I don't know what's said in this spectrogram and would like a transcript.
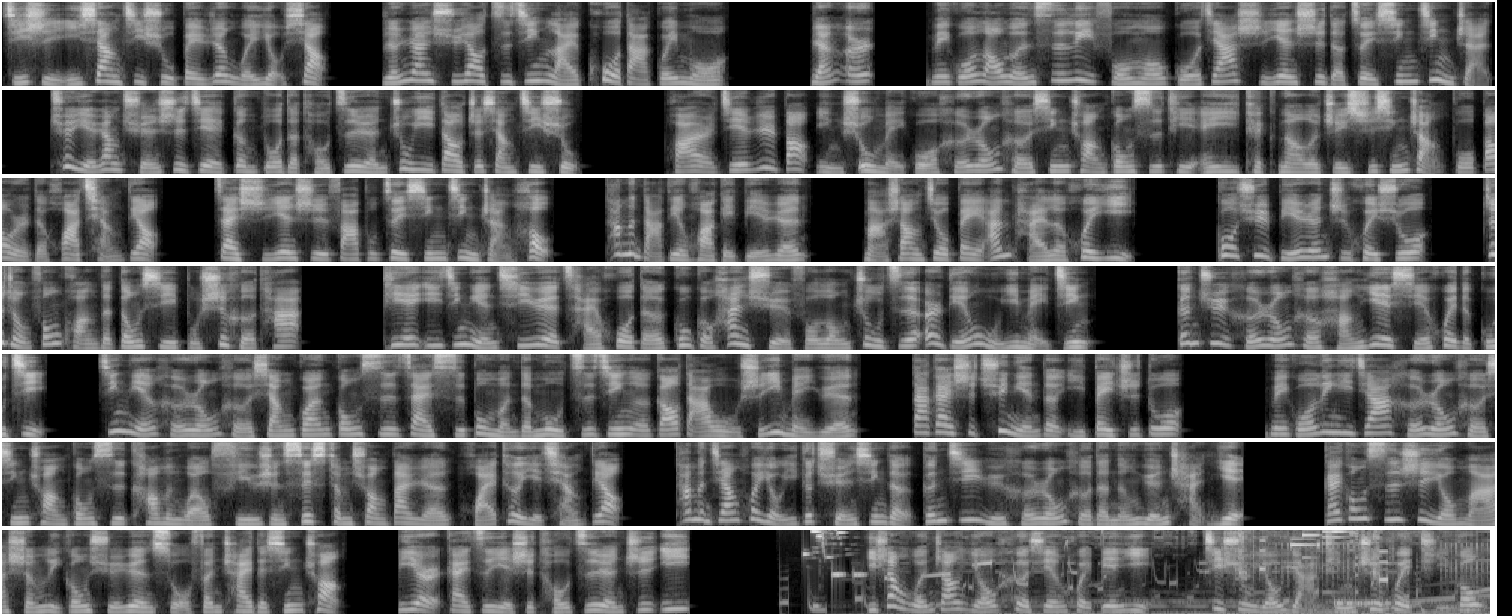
即使一项技术被认为有效，仍然需要资金来扩大规模。然而，美国劳伦斯利佛摩国家实验室的最新进展，却也让全世界更多的投资人注意到这项技术。《华尔街日报》引述美国核融合新创公司 TAE Technologies 执行长博鲍尔的话强调，在实验室发布最新进展后，他们打电话给别人，马上就被安排了会议。过去别人只会说，这种疯狂的东西不适合他。TAE 今年七月才获得 Google 和雪佛龙注资二点五亿美金。根据核融合行业协会的估计，今年核融合相关公司在私部门的募资金额高达五十亿美元，大概是去年的一倍之多。美国另一家核融合新创公司 Commonwealth Fusion System 创办人怀特也强调，他们将会有一个全新的根基于核融合的能源产业。该公司是由麻省理工学院所分拆的新创。比尔·盖茨也是投资人之一。以上文章由贺先蕙编译，技术由雅婷智慧提供。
